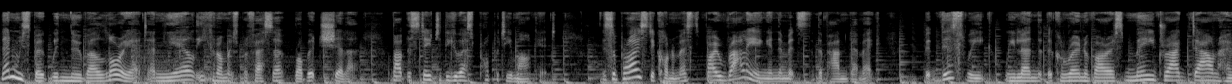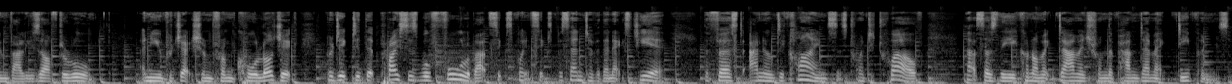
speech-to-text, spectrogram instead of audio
Then we spoke with Nobel laureate and Yale economics professor Robert Shiller about the state of the US property market it surprised economists by rallying in the midst of the pandemic. But this week, we learned that the coronavirus may drag down home values after all. A new projection from CoreLogic predicted that prices will fall about 6.6% over the next year, the first annual decline since 2012. That's as the economic damage from the pandemic deepens.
